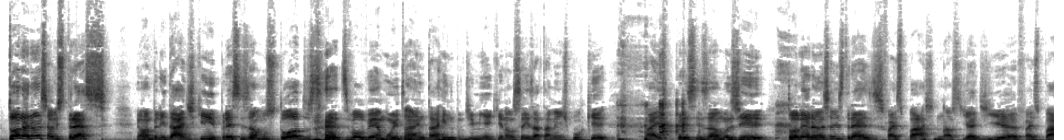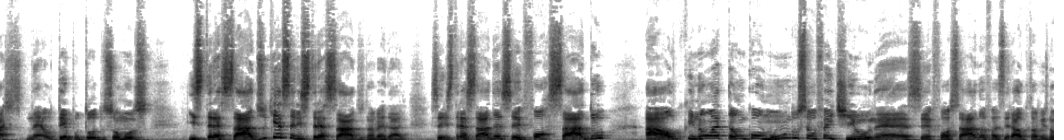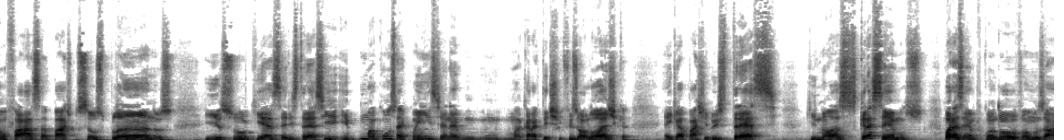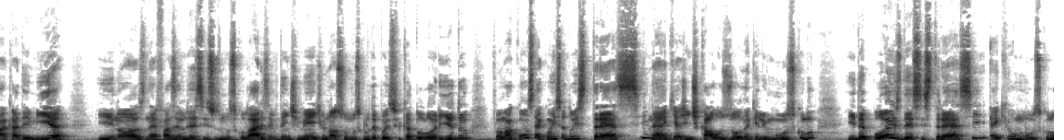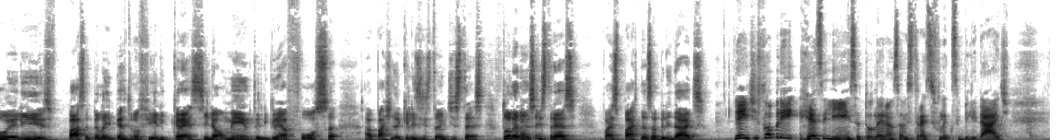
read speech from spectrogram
Tolerância ao estresse é uma habilidade que precisamos todos né, desenvolver muito. A gente está rindo de mim aqui, não sei exatamente porquê, mas precisamos de tolerância ao estresse. Isso faz parte do nosso dia a dia, faz parte, né? O tempo todo somos estressados. O que é ser estressados, na verdade? Ser estressado é ser forçado a algo que não é tão comum do seu feitio, né? É ser forçado a fazer algo que talvez não faça parte dos seus planos isso que é ser estresse. E, e uma consequência, né, uma característica fisiológica é que é a partir do estresse que nós crescemos. Por exemplo, quando vamos uma academia, e nós né, fazemos exercícios musculares, evidentemente, o nosso músculo depois fica dolorido, foi uma consequência do estresse né, que a gente causou naquele músculo e depois desse estresse é que o músculo ele passa pela hipertrofia, ele cresce, ele aumenta, ele ganha força a partir daqueles instantes de estresse. Tolerância ao estresse faz parte das habilidades. Gente, sobre resiliência, tolerância ao estresse e flexibilidade,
